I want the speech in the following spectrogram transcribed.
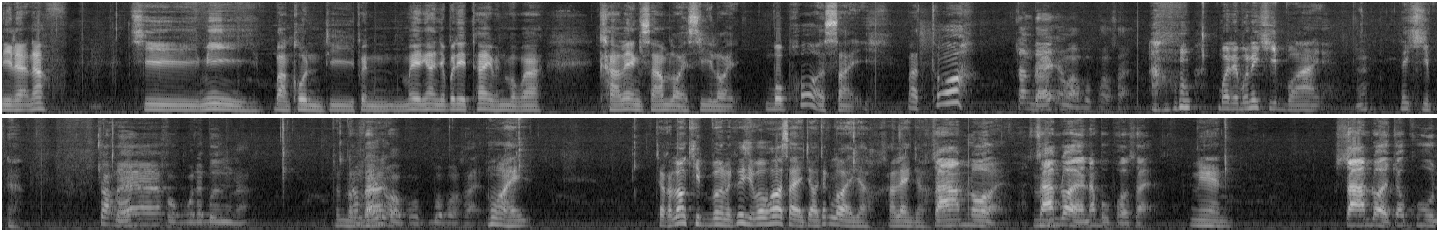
นี่แหละเนาะที่มีบางคนที่เป็นไม่เฮ็ดงานอยู่ประเทศไทยเพิ่นบอกว่าค่าแรง300 400บ่พอใส่ปัดโทจังไดจังว่าบ่พอใส่เอ้าบ่ได้เบิ่งในคลิปบ่อ้ายหึในคลิปน่ะจักแล้วก็บ่ได้เบิ่งนะเพิ่นบอจักงไดว่าจังว่าบ่บ่พอใส่ห่วยเจ้าก็ลองคิดเบิ่งน่ะคือสิบ่พอใส่เจ้าจักร้อยเจ้าค่าแรงเจ้า300 300อันนั้นบ่พอใส่ แม่น300เจ้าคูณ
